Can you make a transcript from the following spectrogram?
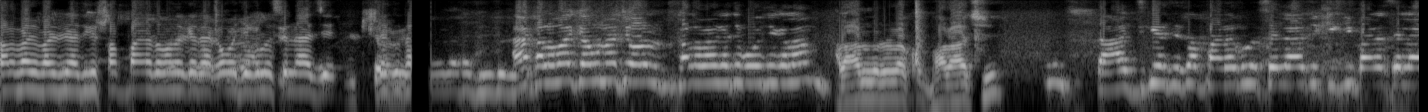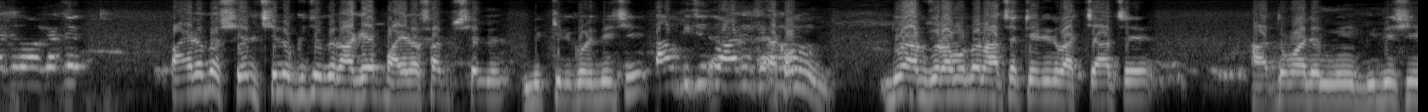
কালাভাইয়ের বাড়ির আজকে সব পায়রা তোমাদেরকে দেখাবো যেগুলো সেল আছে। হ্যাঁ কালো ভাই কেমন আছো? কালো ভাইয়ের কাছে পৌঁছে গেলাম। আলহামদুলিল্লাহ, খুব ভালো আছি। আজকে যেসব পায়রাগুলো সেল আছে কি কি পায়রা সেল আছে তোমার কাছে? পায়রা তো সেল ছিল কিছুদিন আগে পায়রা সব সেল বিক্রি করে দিয়েছি। তাও কিছু তো আছে এখন দু এক জোড়া মতন আছে টেডির বাচ্চা আছে আর তোমার এমনি বিদেশি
